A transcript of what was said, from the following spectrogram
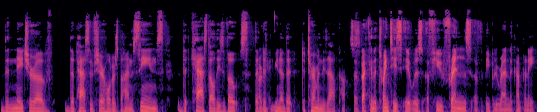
the nature of the passive shareholders behind the scenes that cast all these votes that okay. de- you know that determine these outcomes. So back in the 20s it was a few friends of the people who ran the company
